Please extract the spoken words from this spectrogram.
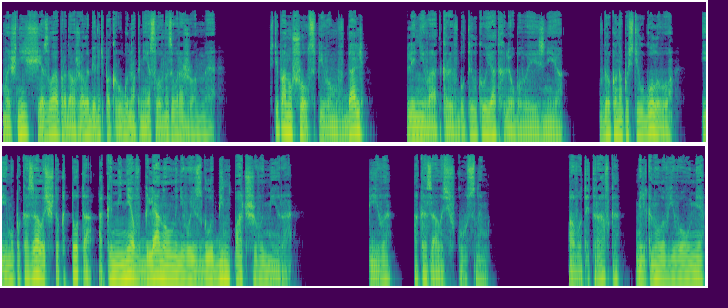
Мышь не исчезла, а продолжала бегать по кругу на пне, словно завороженная. Степан ушел с пивом вдаль, лениво открыв бутылку и отхлебывая из нее. Вдруг он опустил голову и ему показалось, что кто-то, окаменев, глянул на него из глубин падшего мира. Пиво оказалось вкусным. А вот и травка мелькнула в его уме.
